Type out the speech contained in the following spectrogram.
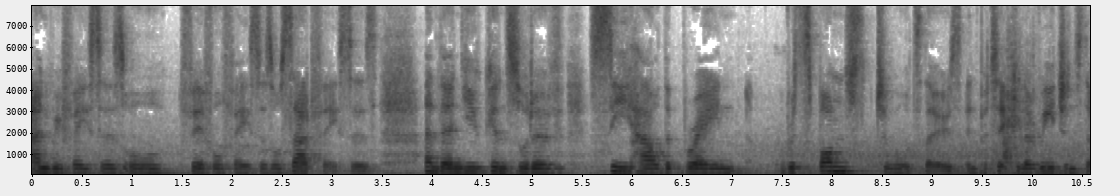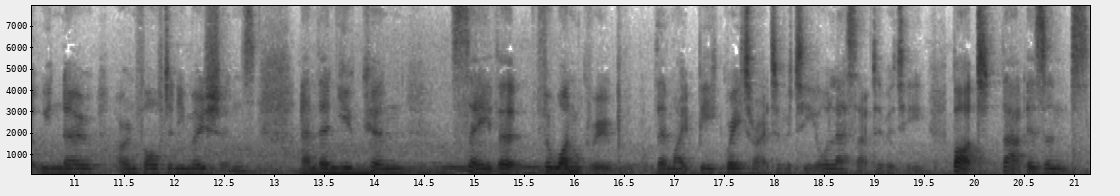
angry faces or fearful faces or sad faces, and then you can sort of see how the brain responds towards those in particular regions that we know are involved in emotions, and then you can say that for one group there might be greater activity or less activity, but that isn't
